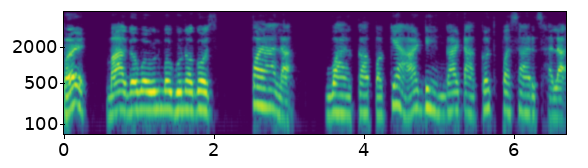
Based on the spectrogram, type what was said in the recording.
पळ माग वळून बघू नकोस पळाला. वाळका पक्या ढेंगा टाकत पसार झाला.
